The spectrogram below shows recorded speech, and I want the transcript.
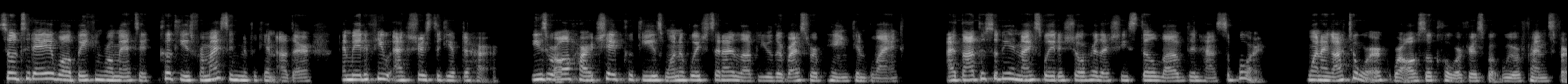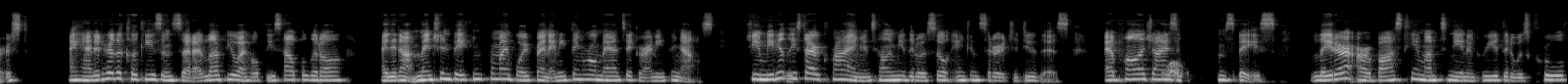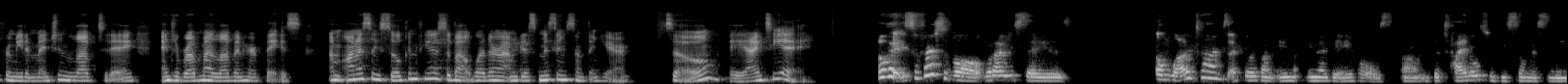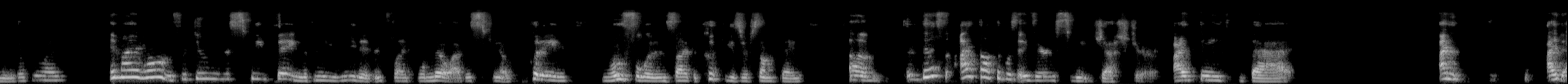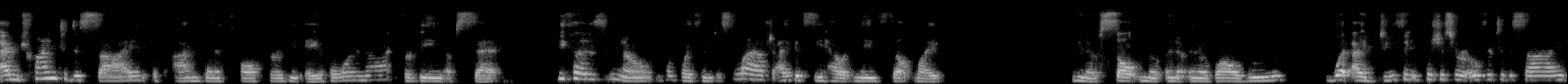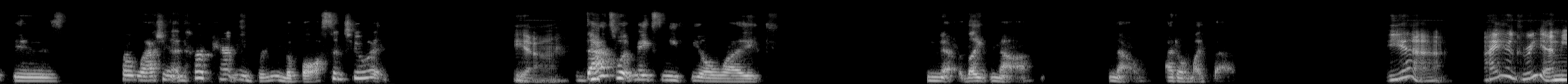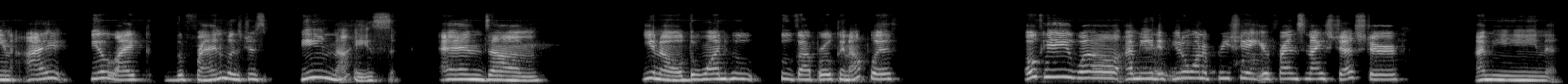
So today, while baking romantic cookies for my significant other, I made a few extras to give to her. These were all heart-shaped cookies, one of which said I love you, the rest were pink and blank. I thought this would be a nice way to show her that she's still loved and has support. When I got to work, we're also coworkers, but we were friends first. I handed her the cookies and said, I love you. I hope these help a little. I did not mention baking for my boyfriend, anything romantic or anything else. She immediately started crying and telling me that it was so inconsiderate to do this. I apologized some space. Later, our boss came up to me and agreed that it was cruel for me to mention love today and to rub my love in her face. I'm honestly so confused about whether I'm just missing something here. So, AITA. Okay, so first of all, what I would say is a lot of times I feel like on Am I the A-holes, um, the titles would be so misleading. They'll be like, am I wrong for doing this sweet thing? But then you read it, it's like, well, no, I was, you know, putting rufalin inside the cookies or something. Um, this, I thought that was a very sweet gesture. I think that I'm, I, I'm trying to decide if I'm going to call her the a-hole or not for being upset because, you know, her boyfriend just left. I could see how it may have felt like you know, salt in a, in a, in a raw wound. What I do think pushes her over to the side is her lashing and her apparently bringing the boss into it. Yeah. That's what makes me feel like, no, like, nah, no, I don't like that. Yeah, I agree. I mean, I feel like the friend was just being nice. And um, you know, the one who who got broken up with okay, well, I mean, if you don't want to appreciate your friend's nice gesture, I mean,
